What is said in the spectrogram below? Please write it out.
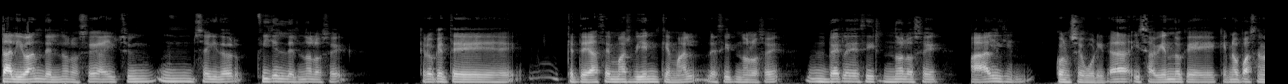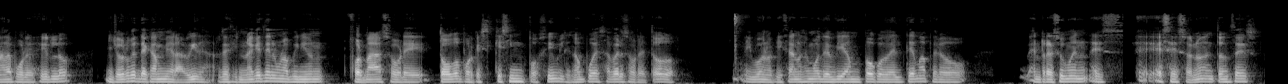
talibán del no lo sé, soy un, un, seguidor fiel del no lo sé. Creo que te, que te hace más bien que mal decir no lo sé. Verle decir no lo sé a alguien con seguridad y sabiendo que no pasa nada por decirlo, yo creo que te cambia la vida. Es decir, no hay que tener una opinión formada sobre todo porque es que es imposible, no puedes saber sobre todo. Y bueno, quizá nos hemos desviado un poco del tema, pero en resumen es, es eso, ¿no? Entonces,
